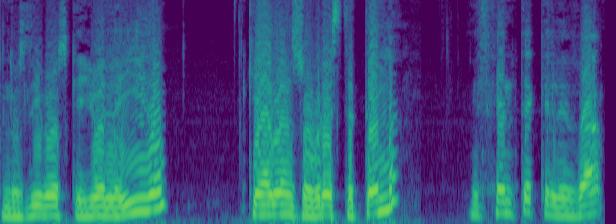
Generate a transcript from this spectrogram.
los libros que yo he leído, que hablan sobre este tema, es gente que les va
